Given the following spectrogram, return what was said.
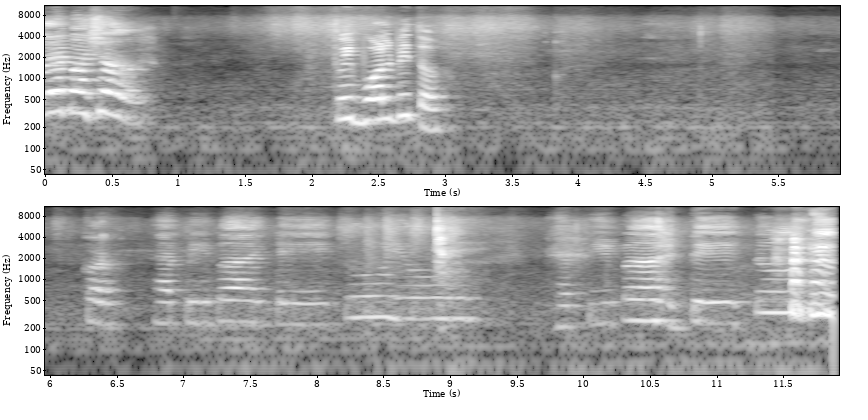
করে বসো। তুই বলবি তো। কর। Happy birthday to you happy birthday to you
